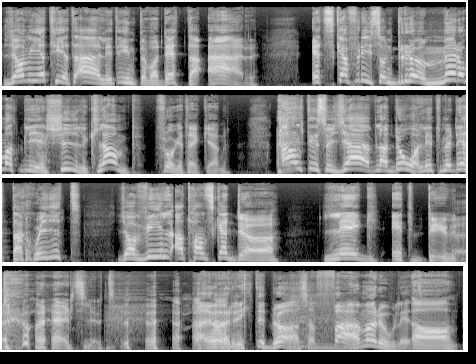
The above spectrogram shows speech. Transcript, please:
Jag vet helt ärligt inte vad detta är. Ett skafferi som drömmer om att bli en kylklamp? Frågetecken. Allt är så jävla dåligt med detta skit. Jag vill att han ska dö. Lägg ett bud. Och det här är slut. Ja, det var riktigt bra alltså. Fan vad roligt. Ja,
